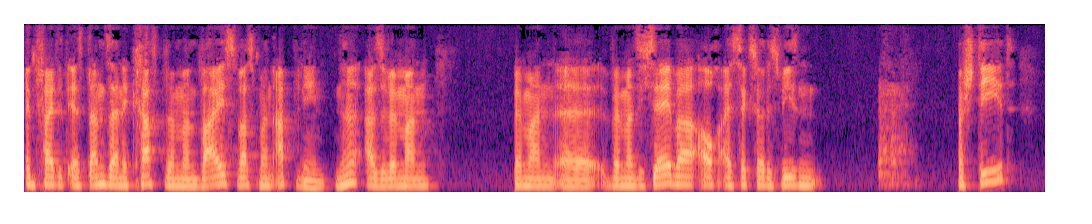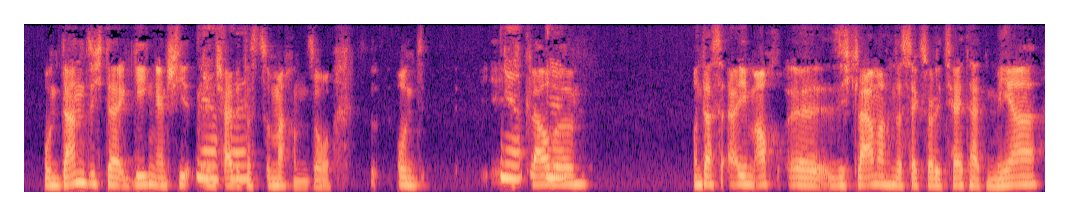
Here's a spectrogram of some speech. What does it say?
entfaltet erst dann seine Kraft, wenn man weiß, was man ablehnt. Ne? Also wenn man, wenn man, äh, wenn man sich selber auch als sexuelles Wesen versteht und dann sich dagegen entschi- Ja, entscheidet, voll. das zu machen. So und Ja, ich glaube und das eben auch äh, sich klar machen, dass Sexualität halt mehr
